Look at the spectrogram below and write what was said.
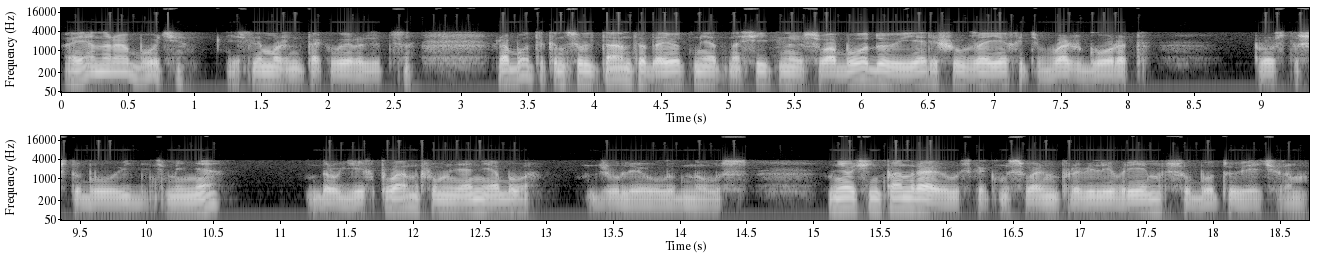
А я на работе, если можно так выразиться. Работа консультанта дает мне относительную свободу, и я решил заехать в ваш город. Просто чтобы увидеть меня? Других планов у меня не было. Джулия улыбнулась. Мне очень понравилось, как мы с вами провели время в субботу вечером.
